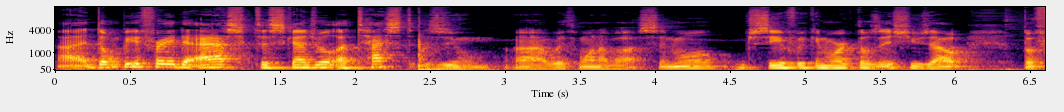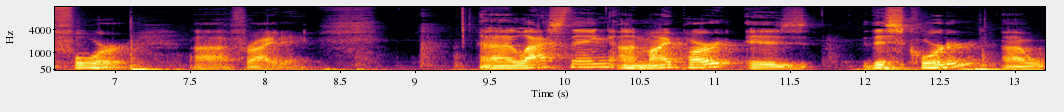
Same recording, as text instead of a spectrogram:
uh, don't be afraid to ask to schedule a test Zoom uh, with one of us, and we'll see if we can work those issues out before uh, Friday. Uh, last thing on my part is this quarter, uh,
